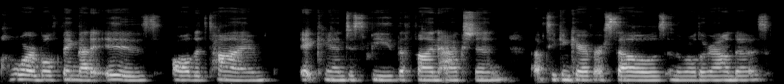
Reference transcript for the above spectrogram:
horrible thing that it is all the time it can just be the fun action of taking care of ourselves and the world around us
